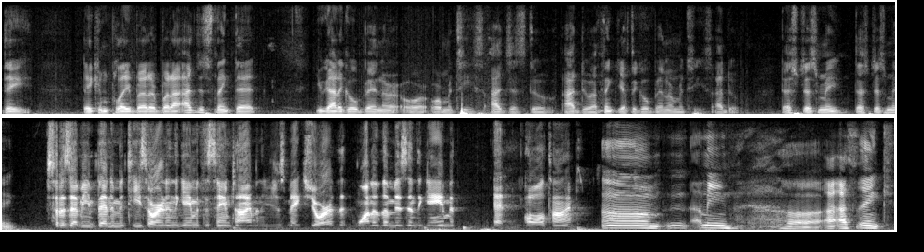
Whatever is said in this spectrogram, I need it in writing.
they they can play better. But I, I just think that you got to go Ben or, or or Matisse. I just do. I do. I think you have to go Ben or Matisse. I do. That's just me. That's just me. So does that mean Ben and Matisse aren't in the game at the same time, and you just make sure that one of them is in the game at, at all times? Um, I mean, uh, I, I, think.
